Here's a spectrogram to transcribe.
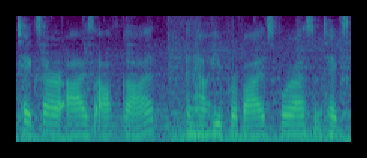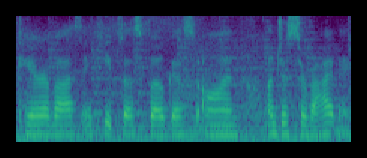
takes our eyes off God and how He provides for us and takes care of us and keeps us focused on, on just surviving.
